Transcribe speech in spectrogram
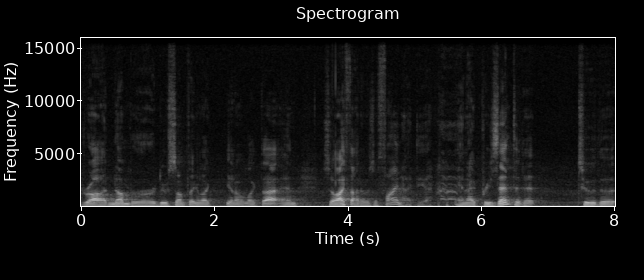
draw a number or do something like, you know, like that. And so I thought it was a fine idea. and I presented it to the,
